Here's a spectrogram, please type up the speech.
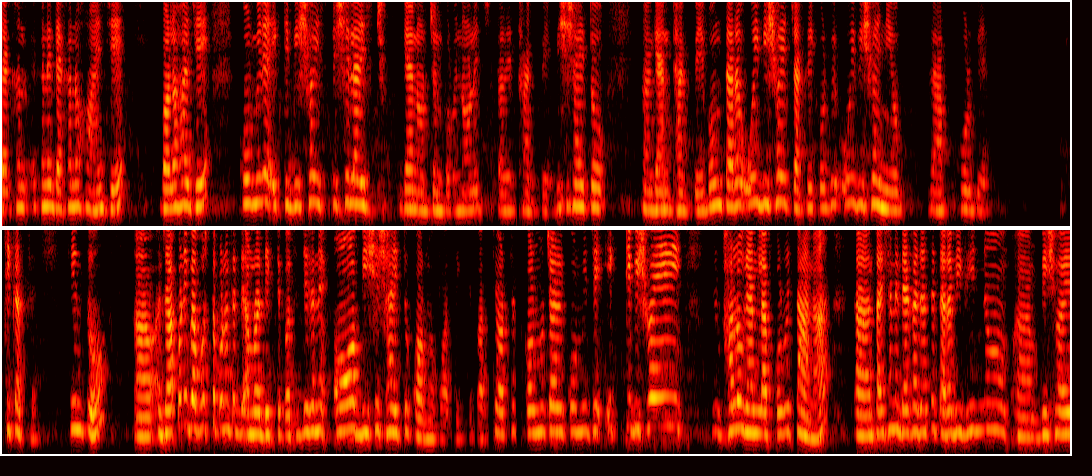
দেখানো, এখানে দেখানো হয় যে বলা হয় যে কর্মীরা একটি বিষয় স্পেশালাইজড জ্ঞান অর্জন করবে নলেজ তাদের থাকবে, বিশেষায়িত জ্ঞান থাকবে এবং তারা ওই বিষয়ে চাকরি করবে, ওই বিষয়ে নিয়োগ লাভ করবে। ঠিক আছে? কিন্তু জাপানি ব্যবস্থাপনাতে আমরা দেখতে পাচ্ছি যেখানে অবিশেষায়িত কর্মপদ দেখতে পাচ্ছি। অর্থাৎ কর্মচারী কর্মী যে একটি বিষয়েই ভালো জ্ঞান লাভ করবে তা না। তাই এখানে দেখা যাচ্ছে তারা বিভিন্ন বিষয়ে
